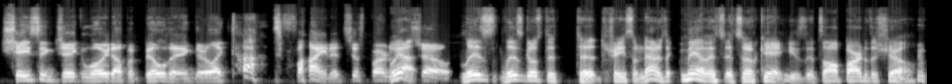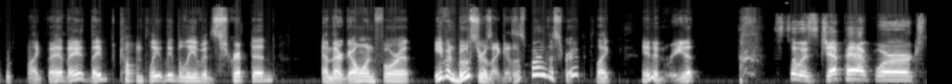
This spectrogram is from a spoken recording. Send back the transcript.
chasing Jake Lloyd up a building, they're like, it's fine. It's just part of yeah. the show. Liz Liz goes to, to chase him down. He's like, man, it's it's okay. He's it's all part of the show. like they they they completely believe it's scripted and they're going for it. Even Booster was like, is this part of the script? Like he didn't read it. So his jetpack works,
